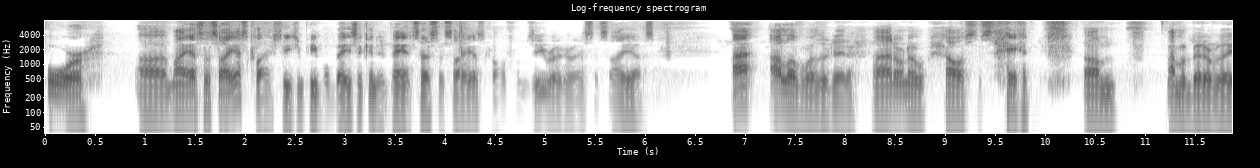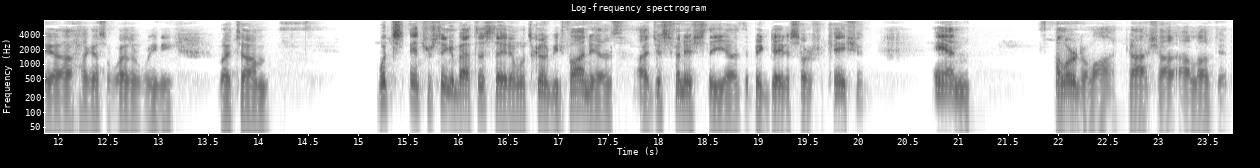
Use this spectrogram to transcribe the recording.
for uh, my SSIS class, teaching people basic and advanced SSIS called from zero to SSIS. I, I love weather data. I don't know how else to say it. Um, I'm a bit of a, uh, I guess, a weather weenie. But um, what's interesting about this data and what's going to be fun is I just finished the uh, the big data certification, and I learned a lot. Gosh, I, I, loved it.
